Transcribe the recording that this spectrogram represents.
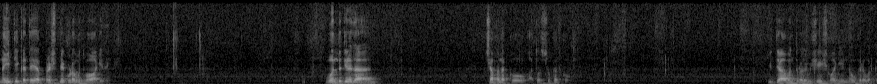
ನೈತಿಕತೆಯ ಪ್ರಶ್ನೆ ಕೂಡ ಉದ್ಭವ ಆಗಿದೆ ಒಂದು ದಿನದ ಚಪಲಕ್ಕೋ ಅಥವಾ ಸುಖಕ್ಕೋ ವಿದ್ಯಾವಂತರು ಅದು ವಿಶೇಷವಾಗಿ ನೌಕರ ವರ್ಗ.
